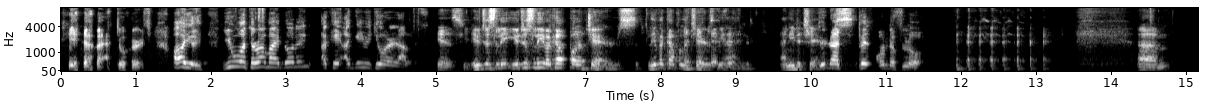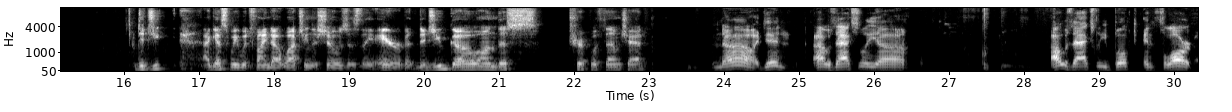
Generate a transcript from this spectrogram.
you know, afterwards. Oh, you you want to run my building? Okay, I'll give you two hundred dollars. Yes, you just leave. You just leave a couple of chairs. Leave a couple of chairs behind. I need a chair. Do not spit on the floor. um, did you? I guess we would find out watching the shows as they air. But did you go on this trip with them, Chad? No, I didn't. I was actually uh I was actually booked in Florida.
